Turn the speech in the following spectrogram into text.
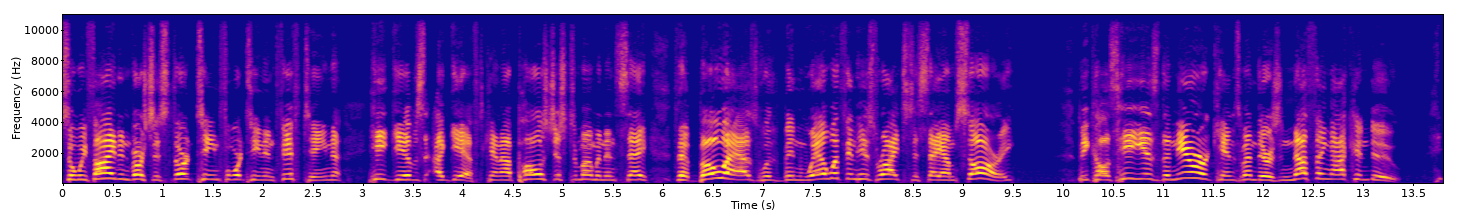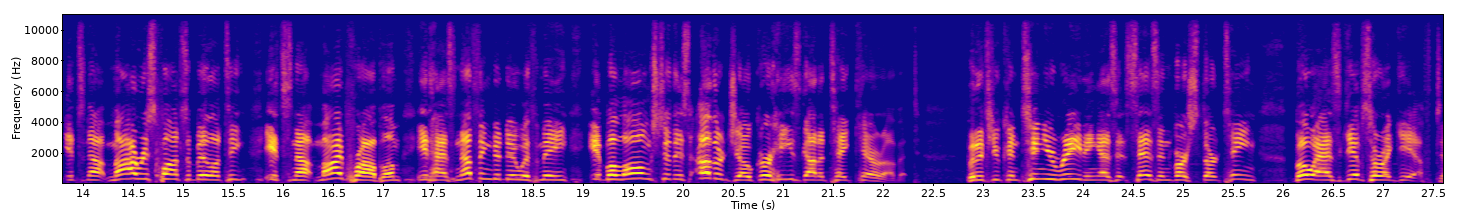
So we find in verses 13, 14, and 15, he gives a gift. Can I pause just a moment and say that Boaz was been well within his rights to say, I'm sorry, because he is the nearer kinsman. There's nothing I can do. It's not my responsibility. It's not my problem. It has nothing to do with me. It belongs to this other joker. He's got to take care of it. But if you continue reading, as it says in verse 13, Boaz gives her a gift.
